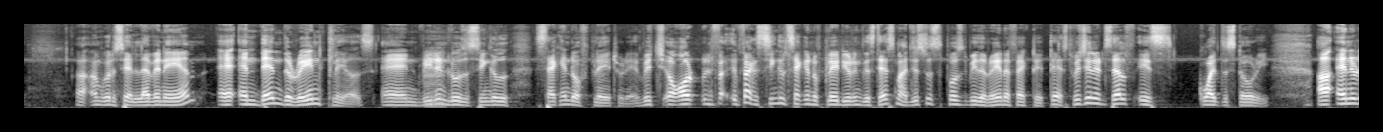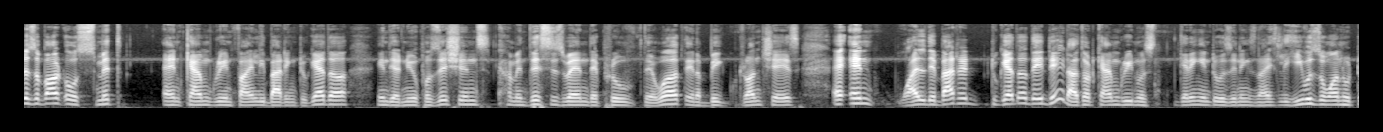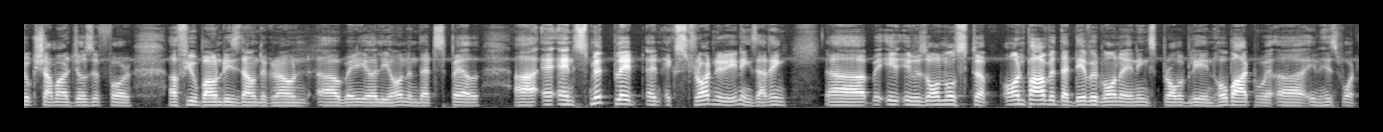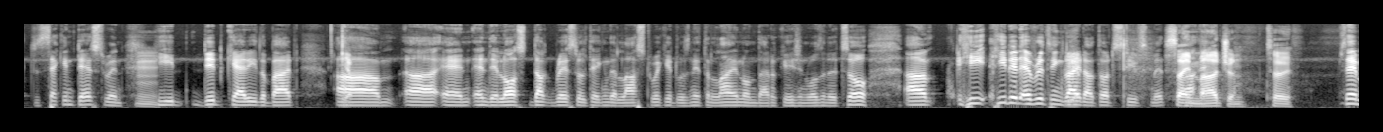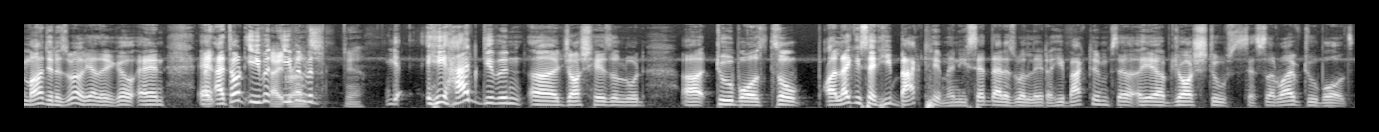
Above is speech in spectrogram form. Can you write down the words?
Uh, I'm going to say 11 a.m. A- and then the rain clears, and we didn't lose a single second of play today. Which, or in, fa- in fact, a single second of play during this test match. This was supposed to be the rain-affected test, which in itself is quite the story. Uh, and it was about oh Smith and Cam Green finally batting together in their new positions. I mean, this is when they proved their worth in a big run chase. A- and while they batted together, they did. I thought Cam Green was getting into his innings nicely. He was the one who took Shamar Joseph for a few boundaries down the ground uh, very early on in that spell. Uh, a- and, Smith played an extraordinary innings. I think uh, it, it was almost uh, on par with that David Warner innings, probably in Hobart uh, in his what second test when he did carry the bat. Yep. Um, uh, and and they lost Doug Bracewell taking the last wicket. It was Nathan Lyon on that occasion, wasn't it? So um, he he did everything right. I thought Steve Smith. Same Uh, margin, too. same margin as well. Yeah, there you go. And and Eight- I thought even even runs. with yeah. yeah, he had given uh, Josh Hazlewood uh, two balls. So, uh, like you said, he backed him, and he said that as well later. He backed him, uh, yeah, Josh, to survive two balls.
